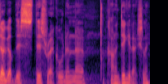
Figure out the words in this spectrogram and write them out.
dug up this this record and uh, I kind of dig it actually.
